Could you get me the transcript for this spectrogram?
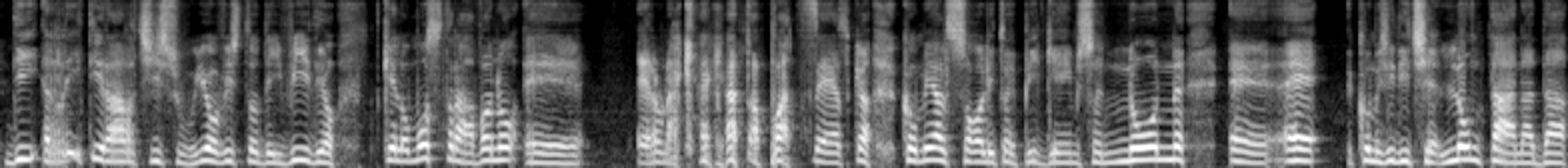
di ritirarci su. Io ho visto dei video che lo mostravano e era una cagata pazzesca come al solito Epic Games non eh, è come si dice, lontana da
